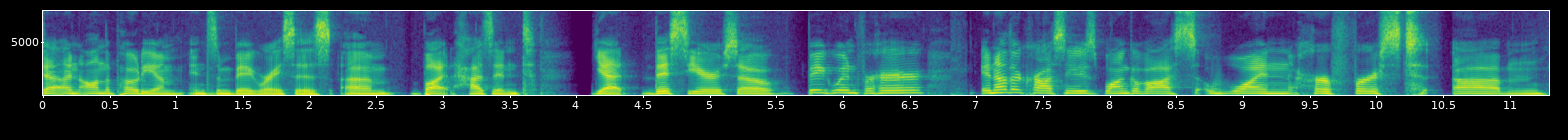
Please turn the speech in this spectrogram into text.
and on the podium in some big races. Um but hasn't yet this year. So big win for her. In other cross news, Blanka Vas won her first um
